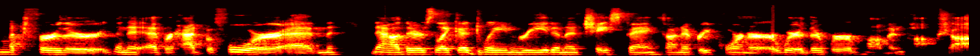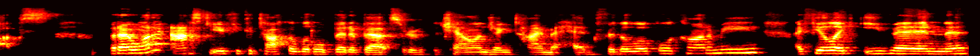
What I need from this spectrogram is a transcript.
much further than it ever had before. And now there's like a Duane Reade and a Chase Bank on every corner where there were mom and pop shops. But I want to ask you if you could talk a little bit about sort of the challenging time ahead for the local economy. I feel like even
